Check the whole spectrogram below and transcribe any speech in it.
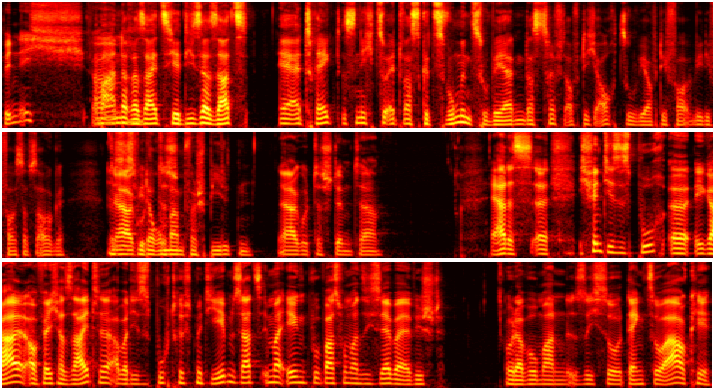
Bin ich. Aber ähm, andererseits hier dieser Satz, er erträgt es nicht, zu etwas gezwungen zu werden, das trifft auf dich auch zu, wie, auf die, Fa wie die Faust aufs Auge. Das Ja, ist gut, wiederum das- beim Verspielten. Ja, gut, das stimmt, ja. Ja, das, äh, ich finde dieses Buch, äh, egal auf welcher Seite, aber dieses Buch trifft mit jedem Satz immer irgendwo was, wo man sich selber erwischt. Oder wo man sich so denkt, so, ah, okay.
